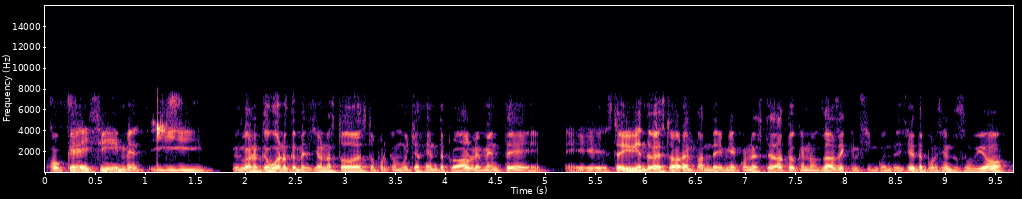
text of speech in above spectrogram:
Ok, sí, y pues bueno, qué bueno que mencionas todo esto porque mucha gente probablemente eh, esté viviendo esto ahora en pandemia con este dato que nos das de que el 57% subió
